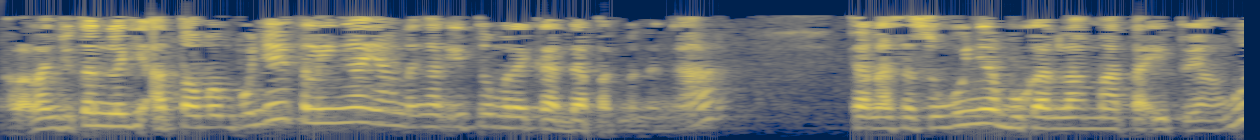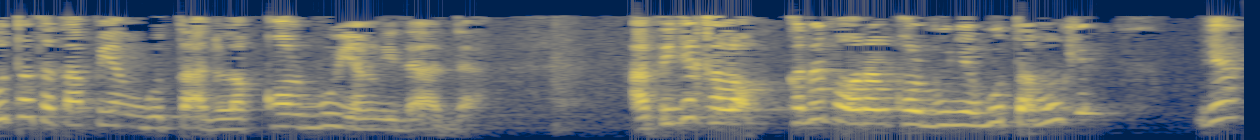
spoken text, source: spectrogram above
Kalau lanjutan lagi atau mempunyai telinga yang dengan itu mereka dapat mendengar karena sesungguhnya bukanlah mata itu yang buta, tetapi yang buta adalah kolbu yang di dada. Artinya kalau kenapa orang kolbunya buta? Mungkin ya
